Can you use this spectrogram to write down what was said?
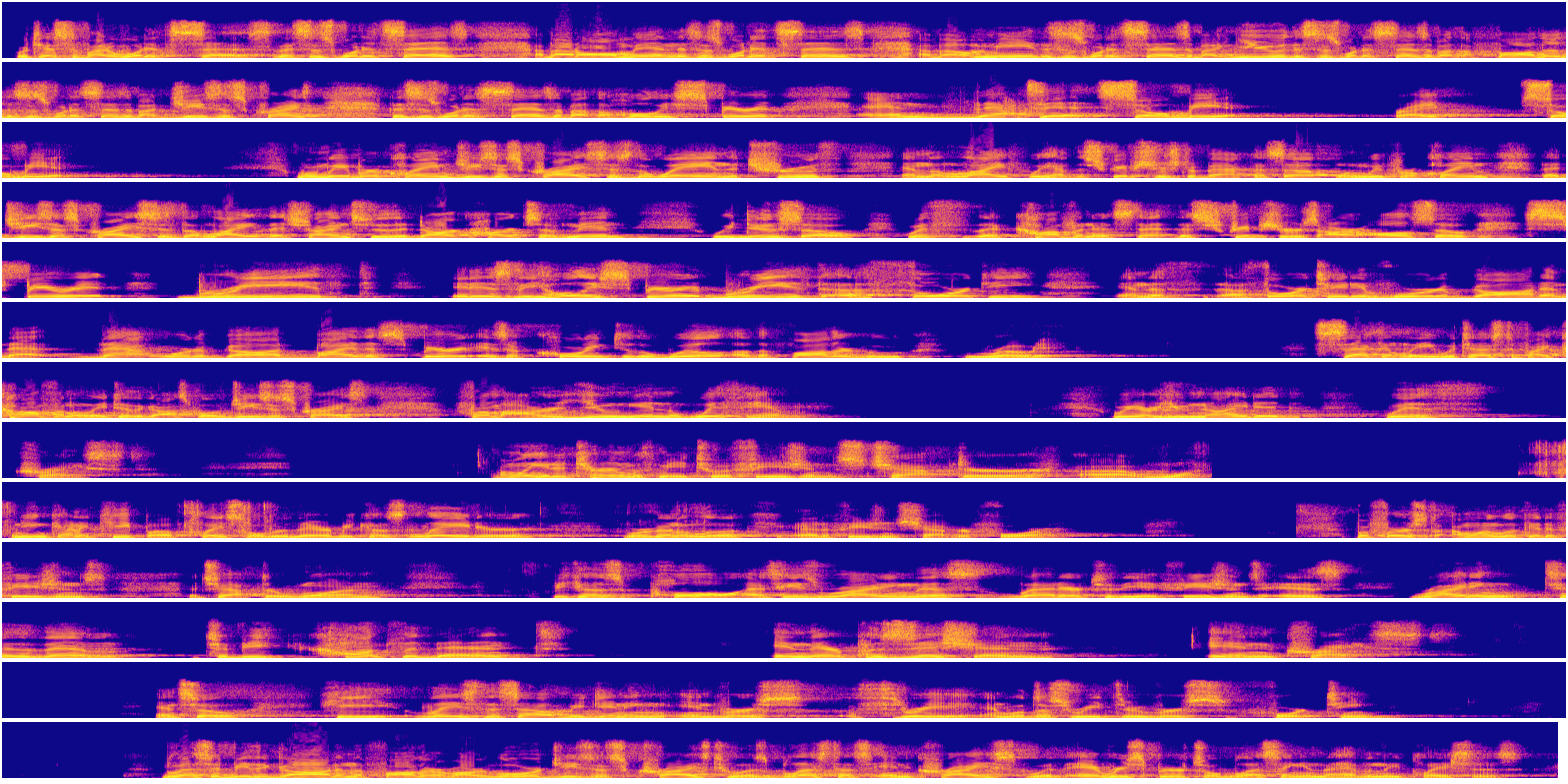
We testify to what it says. This is what it says about all men. This is what it says about me. This is what it says about you. This is what it says about the Father. This is what it says about Jesus Christ. This is what it says about the Holy Spirit. And that's it. So be it. Right? so be it. When we proclaim Jesus Christ as the way and the truth and the life, we have the scriptures to back us up. When we proclaim that Jesus Christ is the light that shines through the dark hearts of men, we do so with the confidence that the scriptures are also spirit breathed. It is the Holy Spirit breathed authority and the authoritative word of God and that that word of God by the Spirit is according to the will of the Father who wrote it. Secondly, we testify confidently to the gospel of Jesus Christ from our union with Him. We are united with Christ. I want you to turn with me to Ephesians chapter uh, 1. And you can kind of keep a placeholder there because later we're going to look at Ephesians chapter 4. But first, I want to look at Ephesians chapter 1 because Paul, as he's writing this letter to the Ephesians, is writing to them to be confident in their position in Christ. And so he lays this out beginning in verse 3, and we'll just read through verse 14. Blessed be the God and the Father of our Lord Jesus Christ, who has blessed us in Christ with every spiritual blessing in the heavenly places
